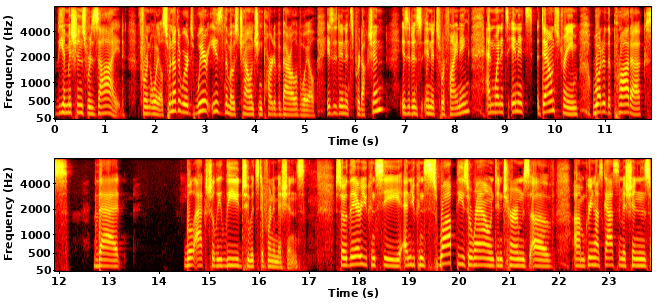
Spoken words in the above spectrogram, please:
the emissions reside for an oil. So in other words, where is the most challenging part of a barrel of oil? Is it in its production? Is it in its refining? And when it's in its downstream, what are the products that will actually lead to its different emissions? So there you can see, and you can swap these around in terms of um, greenhouse gas emissions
